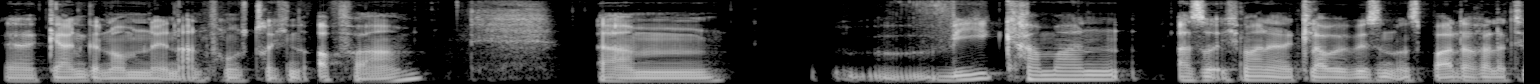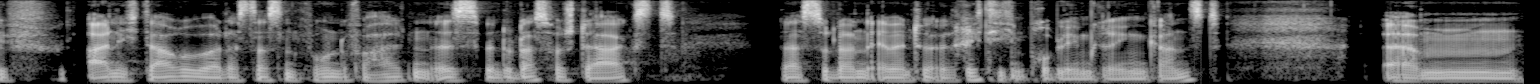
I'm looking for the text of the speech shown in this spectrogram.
äh, gern genommene, in Anführungsstrichen, Opfer. Ähm, wie kann man, also ich meine, ich glaube, wir sind uns beide relativ einig darüber, dass das ein Hundeverhalten ist. Wenn du das verstärkst, dass du dann eventuell richtig ein Problem kriegen kannst. Ähm,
